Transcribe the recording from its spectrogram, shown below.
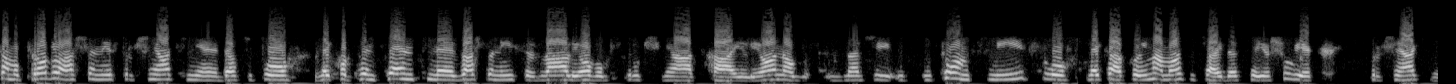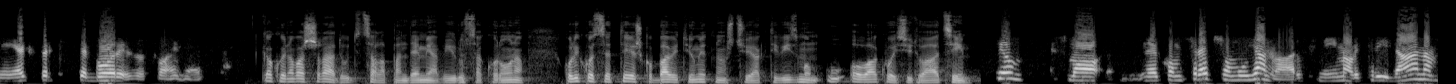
samo proglašene stručnjakinje, da su to nekompetentne, zašto niste zvali ovog stručnjaka ili onog. Znači, u, u tom smislu nekako imam osjećaj da se još uvijek stručnjakinje i eksperti se bore za svoje mjesto. Kako je na vaš rad utjecala pandemija virusa korona? Koliko se teško baviti umjetnošću i aktivizmom u ovakvoj situaciji? Film smo nekom srećom u januaru snimali tri dana.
